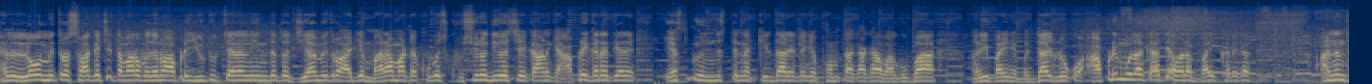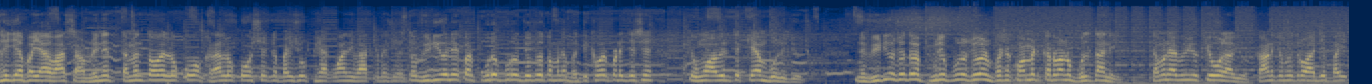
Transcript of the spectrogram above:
હેલો મિત્રો, સ્વાગત છે તમારો બધાનો આપણે યુટ્યુબ ચેનલની અંદર. તો જ્યાં મિત્રો, આજે મારા માટે ખૂબ જ ખુશીનો દિવસ છે, કારણ કે આપણે ઘરે ત્યારે એસપી ઇન્ડસ્ટ્રીના કિરદાર એટલે કે ફોમતા કાકા, વાઘુભા, હરિભાઈ ને બધા જ લોકો આપણી મુલાકાતે આવવાના. ભાઈ, ખરેખર આનંદ થઈ જાય ભાઈ આ વાત સાંભળીને. તમે તો હવે લોકો, ઘણા લોકો હશે કે ભાઈ શું ફેંકવાની વાત કરે છે. તો વિડીયોને એકવાર પૂરેપૂરો જોજો, તમને બધી ખબર પડી જશે કે હું આવી રીતે કેમ બોલી દઉં છું. ને વીડિયો જો તમે પૂરેપૂરો જોયો ને, પછી કોમેન્ટ કરવાનું ભૂલતા નહીં. તમને આ વીડિયો કેવો લાગ્યો? કારણ કે મિત્રો, આજે ભાઈ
